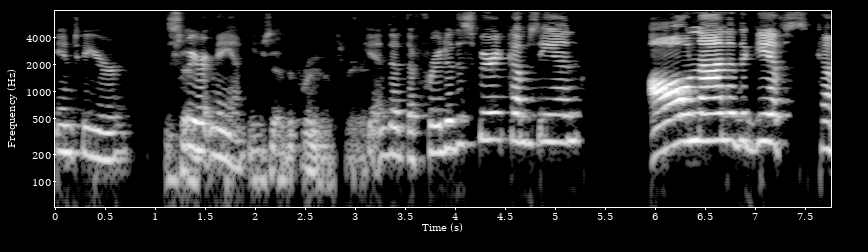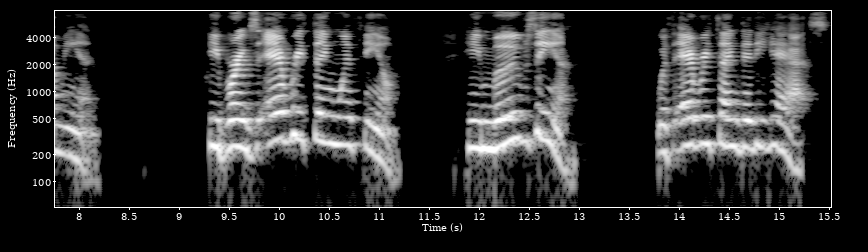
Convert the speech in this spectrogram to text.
into your You said- spirit man. You said the fruit of the Spirit. That the fruit of the spirit comes in all nine of the gifts come in he brings everything with him he moves in with everything that he has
